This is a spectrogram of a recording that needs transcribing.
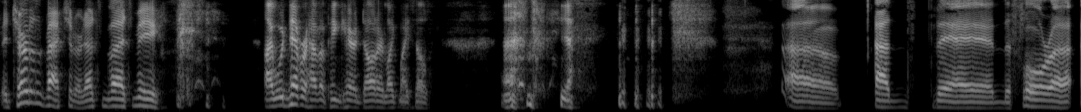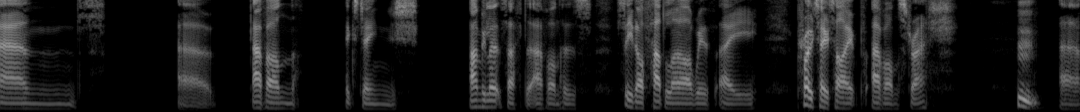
Eternal bachelor. That's that's me. I would never have a pink haired daughter like myself. Um, yeah. Uh, and then the Flora and uh, Avan exchange amulets after Avan has seen off Hadlar with a prototype Avan Strash. Hmm. Uh,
